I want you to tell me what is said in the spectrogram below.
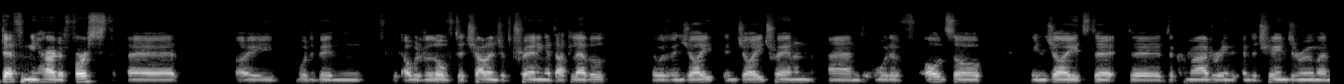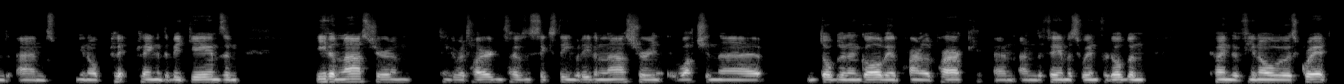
definitely hard at first. Uh, I would have been I would have loved the challenge of training at that level. I would have enjoyed enjoyed training and would have also enjoyed the the, the camaraderie in the changing room and and you know pl- playing in the big games. And even last year and I think I retired in 2016 but even last year watching uh, Dublin and Galway in Parnell Park and, and the famous win for Dublin kind of you know it was great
